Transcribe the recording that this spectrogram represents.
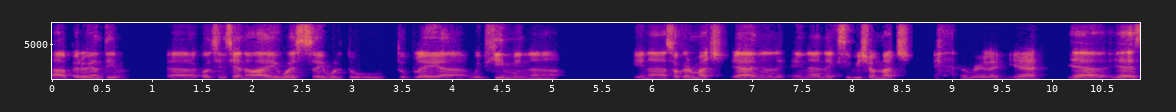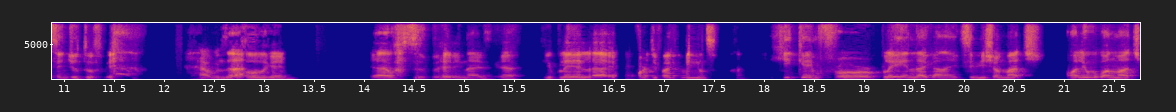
uh, Peruvian team uh, called Cienciano, I was able to to play uh, with him in a in a soccer match. Yeah, in, a, in an exhibition match. Oh, really? Yeah. Yeah, yeah, it's in YouTube. How was the that? whole game. Yeah, it was very nice. Yeah, he played like 45 minutes. He came for playing like an exhibition match. Only one match.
